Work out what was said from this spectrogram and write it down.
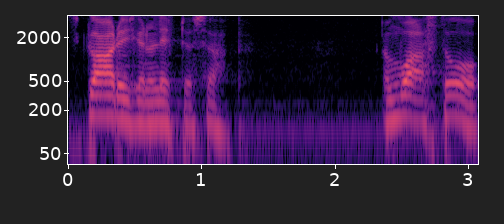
It's God who's going to lift us up. And what a thought.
